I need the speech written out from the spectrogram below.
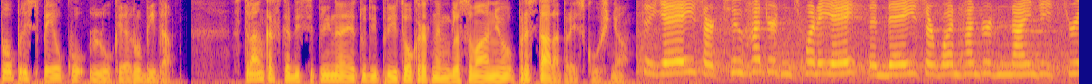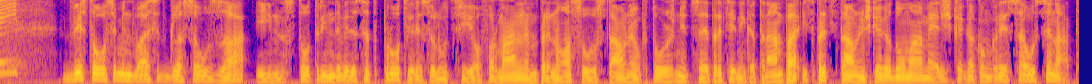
pa v prispevku Luke Rubida. Strankarska disciplina je tudi pri tokratnem glasovanju prestala preizkušnjo. 228 glasov za in 193 proti resoluciji o formalnem prenosu ustavne obtožnice predsednika Trumpa iz predstavniškega doma ameriškega kongresa v senat.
